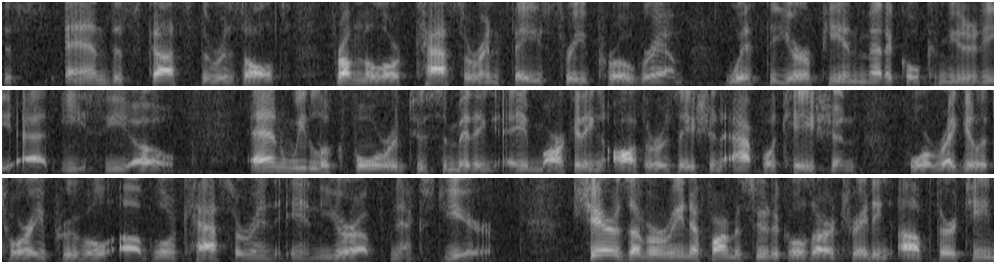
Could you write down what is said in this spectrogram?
this, and discuss the results from the Lorcaserin Phase 3 program with the European medical community at ECO. And we look forward to submitting a marketing authorization application for regulatory approval of Lorcaserin in Europe next year. Shares of Arena Pharmaceuticals are trading up 13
